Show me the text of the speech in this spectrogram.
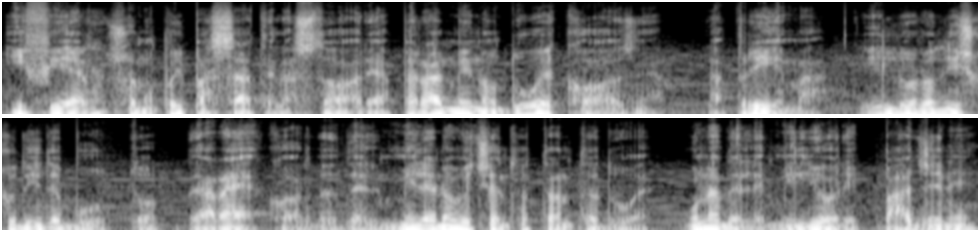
I Fear sono poi passate alla storia per almeno due cose. La prima, il loro disco di debutto, The Record del 1982, una delle migliori pagine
